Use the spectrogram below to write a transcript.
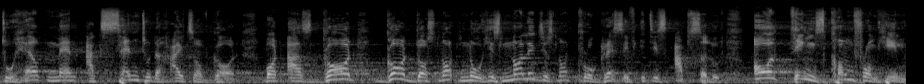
to help men ascend to the heights of God. But as God, God does not know. His knowledge is not progressive. It is absolute. All things come from him.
